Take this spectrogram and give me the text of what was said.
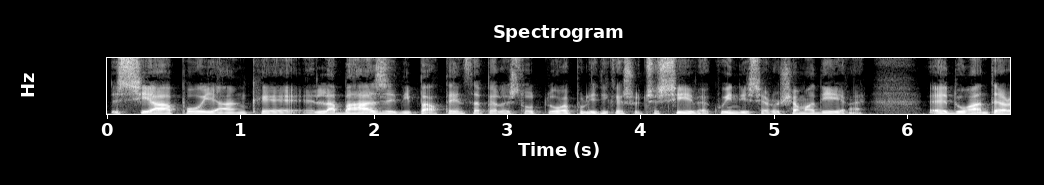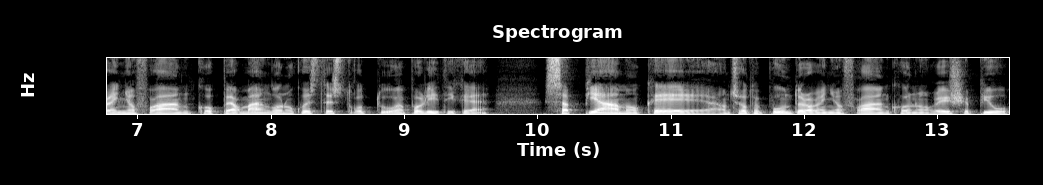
si ha poi anche la base di partenza per le strutture politiche successive. Quindi se riusciamo a dire eh, durante il Regno Franco permangono queste strutture politiche, sappiamo che a un certo punto il Regno Franco non riesce più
